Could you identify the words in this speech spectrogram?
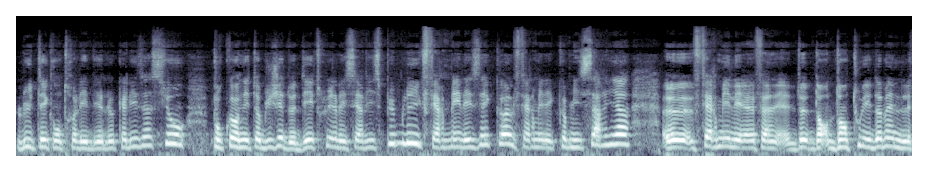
lutter contre les délocalisations, pourquoi on est obligé de détruire les services publics, fermer les écoles, fermer les commissariats, euh, fermer les, dans, tous les domaines,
